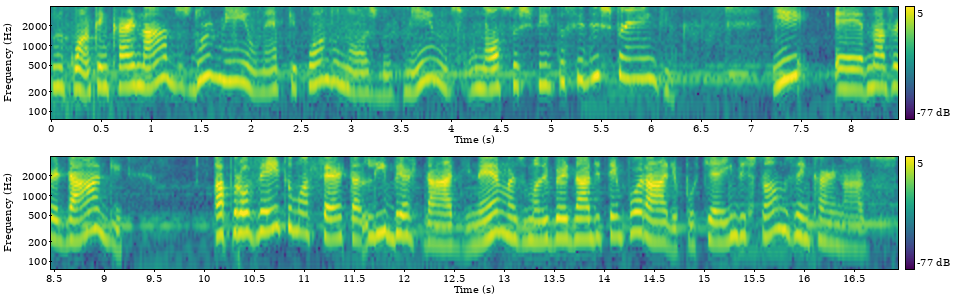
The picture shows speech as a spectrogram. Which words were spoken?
enquanto encarnados dormiam, né? Porque quando nós dormimos, o nosso espírito se desprende. E, é, na verdade, aproveita uma certa liberdade, né? Mas uma liberdade temporária, porque ainda estamos encarnados.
